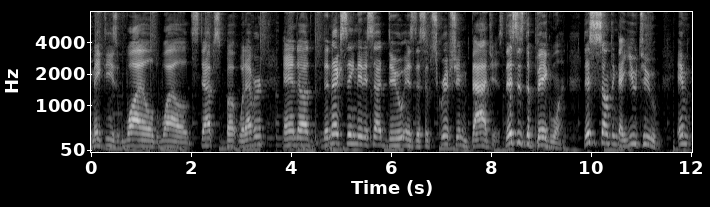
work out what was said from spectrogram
make these wild, wild steps, but whatever. And uh, the next thing they decide to do is the subscription badges. This is the big one. This is something that YouTube, in-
